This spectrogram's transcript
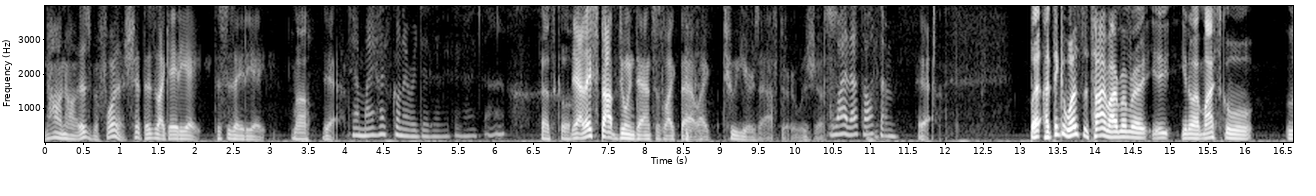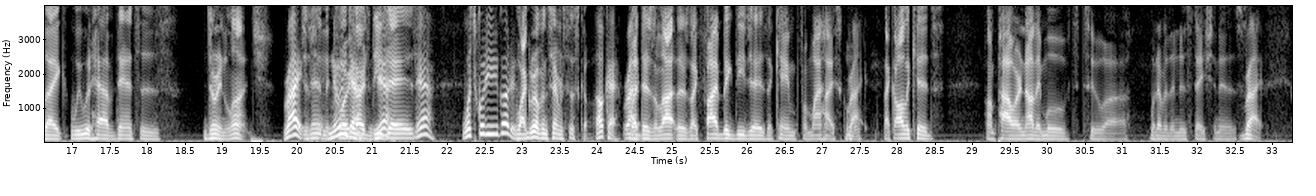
No, no, this is before that. Shit, this is like 88. This is 88. Wow. Yeah. Damn, my high school never did anything like that. That's cool. Yeah, they stopped doing dances like that like two years after. It was just, Why? That's awesome. yeah. But I think it was the time. I remember, you, you know, at my school, like we would have dances during lunch. Right. Just the in the noon courtyard, dances, yeah, DJs. Yeah. What school did you go to? Well, I grew up in San Francisco. Okay. Right. But there's a lot. There's like five big DJs that came from my high school. Right. Like all the kids on Power. Now they moved to uh, whatever the new station is. right.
